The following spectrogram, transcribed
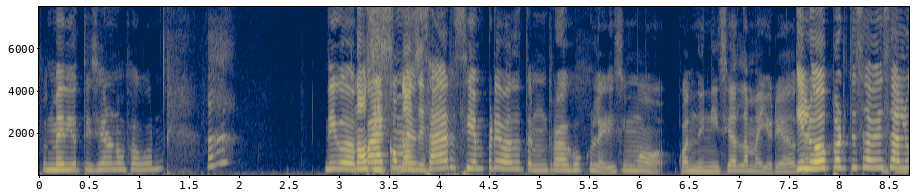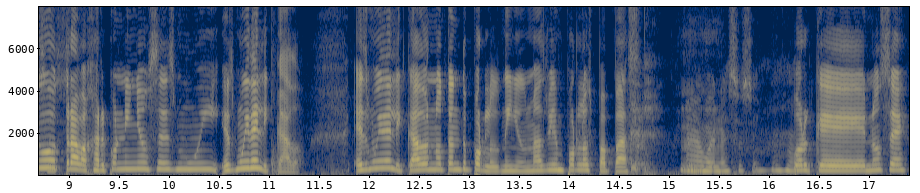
Pues medio te hicieron un favor, ¿no? Digo, No, para sí, no, sí. comenzar, siempre vas a tener un trabajo culerísimo cuando inicias la mayoría. o y sea, luego, aparte, ¿sabes algo? Trabajar con niños es muy, es muy delicado. Es muy delicado no tanto por los niños, más bien por los papás. Ah, bueno, eso sí. Porque, no sé,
